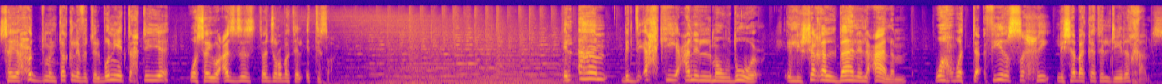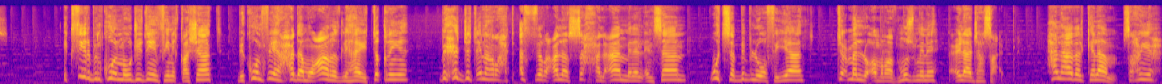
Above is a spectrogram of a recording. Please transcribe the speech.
سيحد من تكلفة البنية التحتية وسيعزز تجربة الاتصال. الآن بدي أحكي عن الموضوع اللي شغل بال العالم وهو التأثير الصحي لشبكة الجيل الخامس كثير بنكون موجودين في نقاشات بيكون فيها حدا معارض لهاي التقنية بحجة إنها راح تأثر على الصحة العامة للإنسان وتسبب له وفيات تعمل له أمراض مزمنة علاجها صعب هل هذا الكلام صحيح؟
